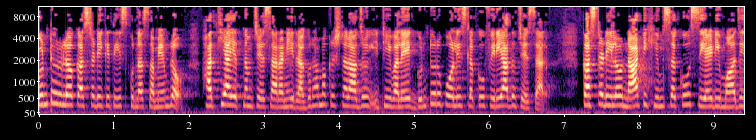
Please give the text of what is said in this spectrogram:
గుంటూరులో కస్టడీకి తీసుకున్న సమయంలో హత్యాయత్నం చేశారని రఘురామకృష్ణరాజు ఇటీవలే గుంటూరు పోలీసులకు ఫిర్యాదు చేశారు. కస్టడీలో నాటి హింసకు సిఐడి మాజీ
